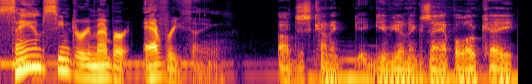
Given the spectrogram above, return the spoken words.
Sam seemed to remember everything. I'll just kind of give you an example. Okay,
